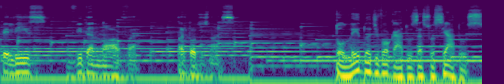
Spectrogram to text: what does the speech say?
Feliz vida nova para todos nós. Toledo Advogados Associados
